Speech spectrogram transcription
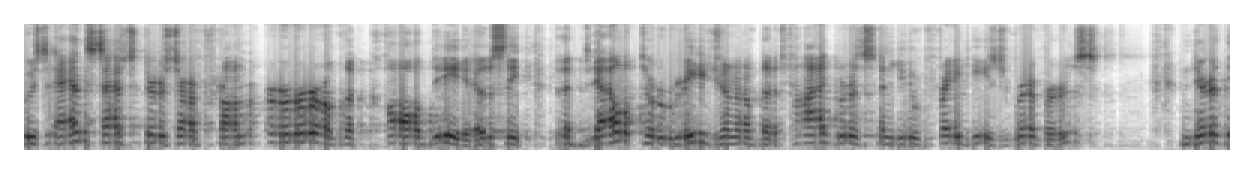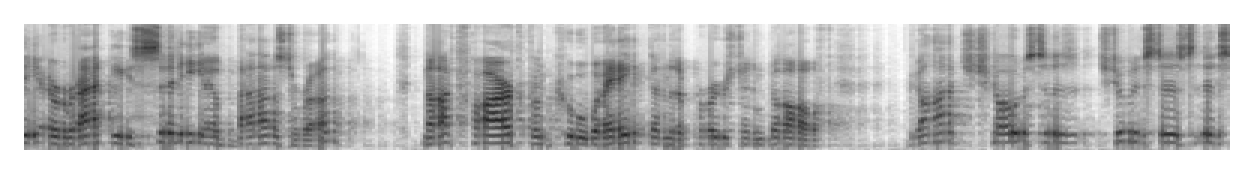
whose ancestors are from Ur of the Chaldees, the, the delta region of the Tigris and Euphrates rivers, near the Iraqi city of Basra, not far from Kuwait and the Persian Gulf, God chooses, chooses this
